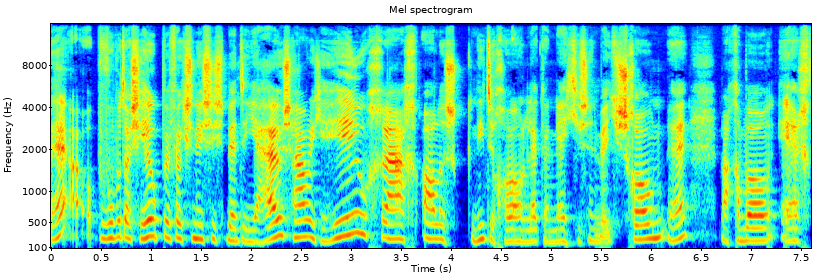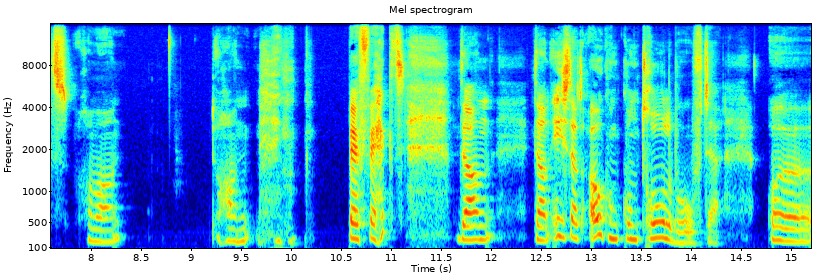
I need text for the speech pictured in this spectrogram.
hè, bijvoorbeeld als je heel perfectionistisch bent in je huishouden, dat je heel graag alles, niet gewoon lekker netjes en een beetje schoon, hè, maar gewoon echt gewoon, gewoon perfect, dan, dan is dat ook een controlebehoefte. Uh,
